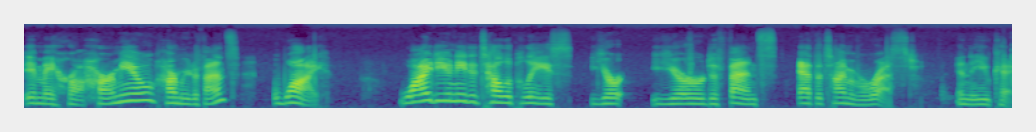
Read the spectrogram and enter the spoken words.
it may harm you harm your defense. Why? Why do you need to tell the police your your defense at the time of arrest in the UK?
